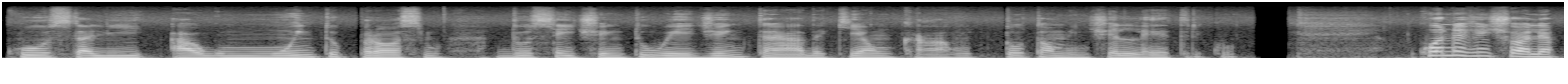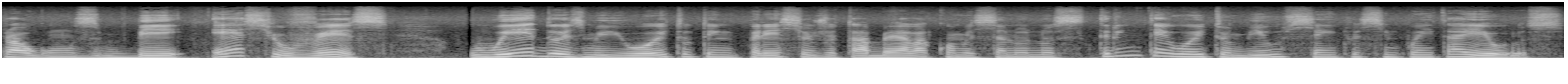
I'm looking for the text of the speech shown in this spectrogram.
custa ali algo muito próximo do 600e de entrada, que é um carro totalmente elétrico. Quando a gente olha para alguns BSUVs, o E2008 tem preço de tabela começando nos 38.150 euros.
